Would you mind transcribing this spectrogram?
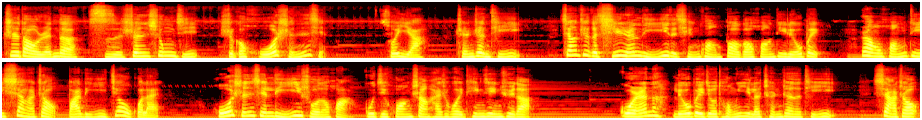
知道人的死生凶吉，是个活神仙。所以啊，陈震提议将这个奇人李毅的情况报告皇帝刘备，让皇帝下诏把李毅叫过来。活神仙李毅说的话，估计皇上还是会听进去的。果然呢，刘备就同意了陈震的提议，下诏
